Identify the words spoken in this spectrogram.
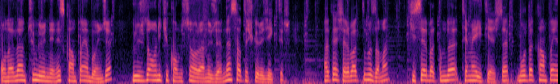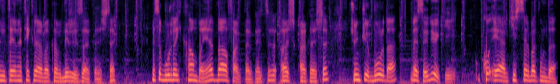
Onlardan tüm ürünleriniz kampanya boyunca %12 komisyon oranı üzerinden satış görecektir. Arkadaşlar baktığımız zaman kişisel bakımda temel ihtiyaçlar. Burada kampanya detayına tekrar bakabiliriz arkadaşlar. Mesela buradaki kampanya daha farklı arkadaşlar. arkadaşlar. Çünkü burada mesela diyor ki eğer kişisel bakımda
